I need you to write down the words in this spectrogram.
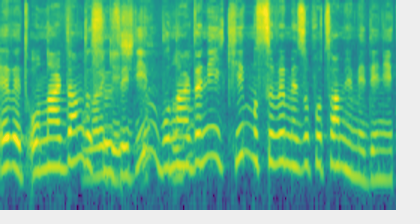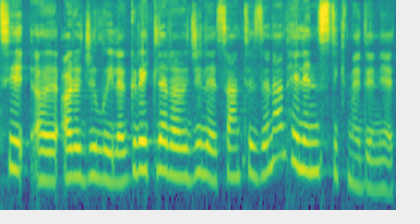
Evet onlardan da söz geçti. edeyim. Bunlardan Hı. ilki Mısır ve Mezopotamya medeniyeti e, aracılığıyla Grekler aracılığıyla sentezlenen Helenistik medeniyet.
